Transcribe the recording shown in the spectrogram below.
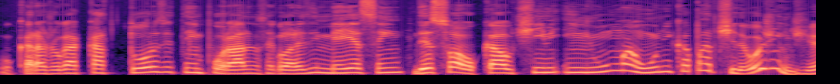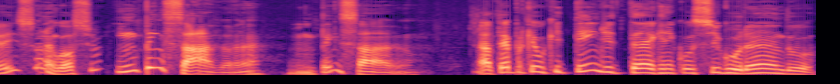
o cara jogar 14 temporadas regulares e meia sem desfalcar o time em uma única partida. Hoje em dia isso é um negócio impensável, né? Impensável. Até porque o que tem de técnico segurando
